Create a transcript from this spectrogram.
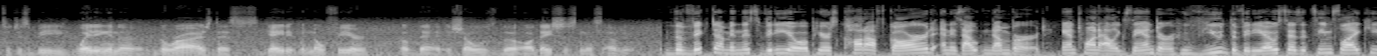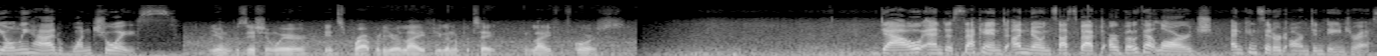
to just be waiting in a garage that's gated with no fear of that. It shows the audaciousness of it. The victim in this video appears caught off guard and is outnumbered. Antoine Alexander, who viewed the video, says it seems like he only had one choice. You're in a position where it's property or life. You're going to protect life, of course. Dow and a second unknown suspect are both at large and considered armed and dangerous.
